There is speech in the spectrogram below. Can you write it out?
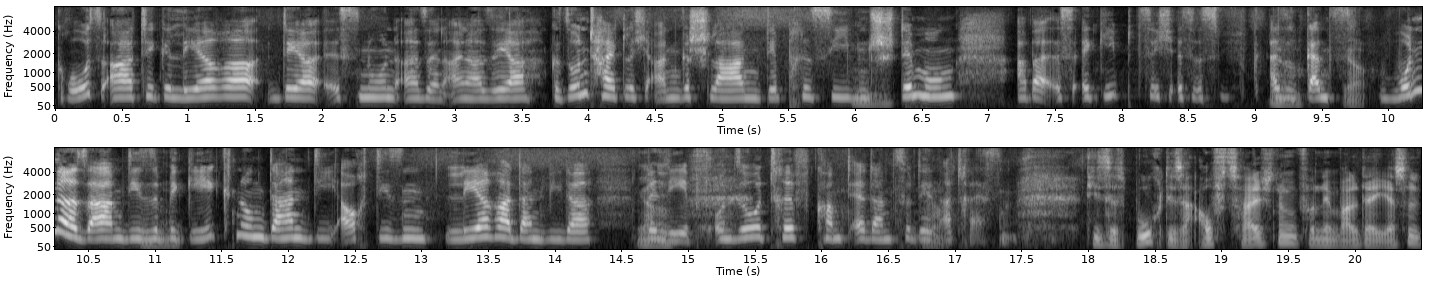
großartige Lehrer, der ist nun also in einer sehr gesundheitlich angeschlagen, depressiven mhm. Stimmung. Aber es ergibt sich, es ist also ja, ganz ja. wundersam, diese mhm. Begegnung dann, die auch diesen Lehrer dann wieder ja. belebt. Und so trifft, kommt er dann zu den Adressen. Dieses Buch, diese Aufzeichnung von dem Walter Jessel,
